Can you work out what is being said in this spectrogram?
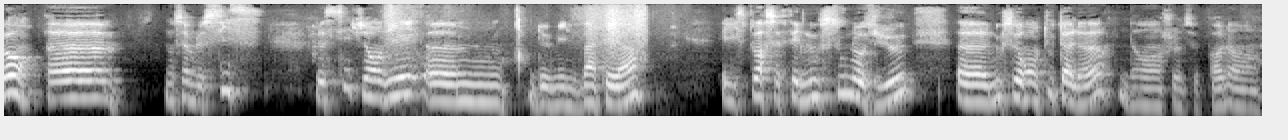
Bon, euh, nous sommes le 6, le 6 janvier 2021 et l'histoire se fait nous sous nos yeux. nous serons tout à l'heure, dans, je ne sais pas, dans,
